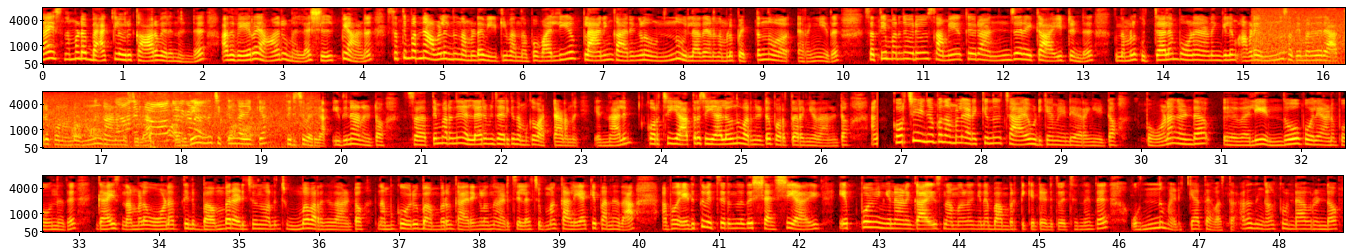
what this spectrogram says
ഗൈസ് നമ്മുടെ ബാക്കിൽ ഒരു കാർ വരുന്നുണ്ട്. അത് വേറെ ആരുമല്ല ശില്പയാണ്. സത്യം പറഞ്ഞാൽ അവൾ ഇന്ന് നമ്മുടെ വീട്ടിൽ വന്നപ്പോൾ വലിയ പ്ലാനിങ് കാര്യങ്ങളോ ഒന്നും ഇല്ലാതെയാണ് നമ്മൾ പെട്ടെന്ന് ഇറങ്ങിയത്. സത്യം പറഞ്ഞ ഒരു സമയമൊക്കെ ഒരു അഞ്ചരയൊക്കെ ആയിട്ടുണ്ട്. നമ്മൾ കുറ്റാലം പോകണമെങ്കിലും അവിടെ ഒന്നും സത്യം പറഞ്ഞാൽ രാത്രി പോകണോണ്ട് ഒന്നും കാണാൻ പറ്റില്ല. വെറുതെ ഒന്ന് ചിക്കൻ കഴിക്കുക തിരിച്ചു വരിക. ഇതിനാണ് കേട്ടോ സത്യം പറഞ്ഞാൽ എല്ലാവരും വിചാരിക്കും നമുക്ക് വട്ടാണെന്ന്. എന്നാലും കുറച്ച് യാത്ര ചെയ്യാലോ എന്ന് പറഞ്ഞിട്ട് പുറത്തിറങ്ങിയതാണ് കേട്ടോ കുറച്ച് കഴിഞ്ഞപ്പോൾ നമ്മൾ ഇടയ്ക്കൊന്ന് ചായ കുടിക്കാൻ വേണ്ടി ഇറങ്ങി കേട്ടോ പോണ കണ്ട വലിയ എന്തോ പോലെയാണ് പോകുന്നത്. ഗൈസ് നമ്മൾ ഓണത്തിന് ബമ്പർ അടിച്ചു എന്ന് പറഞ്ഞ് ചുമ്മാ പറഞ്ഞതാണ് കേട്ടോ നമുക്ക് ഒരു ബമ്പറും കാര്യങ്ങളൊന്നും അടിച്ചില്ല. ചുമ്മാ കളിയാക്കി പറഞ്ഞതാ. അപ്പോൾ എടുത്തു വെച്ചിരുന്നത് ശശിയായി. എപ്പോഴും ഇങ്ങനെയാണ് ഗൈസ് നമ്മൾ ഇങ്ങനെ ബമ്പർ ടിക്കറ്റ് എടുത്തു വെച്ചിരുന്നിട്ട് ഒന്നും അടിക്കാത്ത അവസ്ഥ. അത് നിങ്ങൾക്ക് ഉണ്ടാവാറുണ്ടോ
